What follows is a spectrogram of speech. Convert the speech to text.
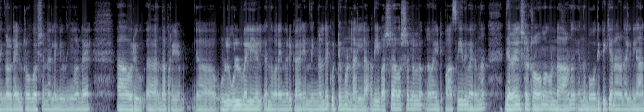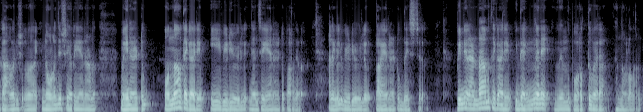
നിങ്ങളുടെ ഇൻട്രോവേഷൻ അല്ലെങ്കിൽ നിങ്ങളുടെ ആ ഒരു എന്താ പറയുക ഉൾ ഉൾവലിയൽ എന്ന് പറയുന്ന ഒരു കാര്യം നിങ്ങളുടെ കുറ്റം കൊണ്ടല്ല. അത് ഈ വർഷാവർഷങ്ങളായിട്ട് പാസ് ചെയ്ത് വരുന്ന ജനറേഷണൽ ട്രോമ കൊണ്ടാണ് എന്ന് ബോധിപ്പിക്കാനാണ് അല്ലെങ്കിൽ ആ ഒരു നോളജ് ഷെയർ ചെയ്യാനാണ് മെയിനായിട്ടും ഒന്നാമത്തെ കാര്യം ഈ വീഡിയോയിൽ ഞാൻ ചെയ്യാനായിട്ട് പറഞ്ഞത്. അല്ലെങ്കിൽ വീഡിയോയിൽ പറയാനായിട്ട് ഉദ്ദേശിച്ചത്. പിന്നെ രണ്ടാമത്തെ കാര്യം ഇതെങ്ങനെ ഇതിൽ നിന്ന് പുറത്തു വരാം എന്നുള്ളതാണ്.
